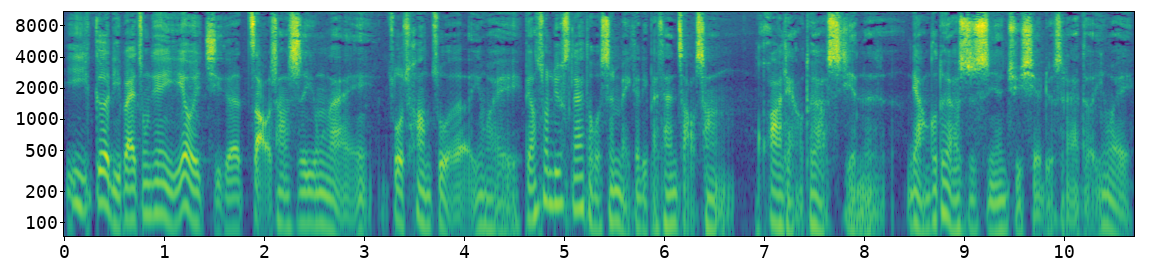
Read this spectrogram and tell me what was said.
一个礼拜中间也有几个早上是用来做创作的，因为比方说 newsletter，我是每个礼拜三早上花两个多小时时间的，两个多小时时间去写 newsletter，因为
